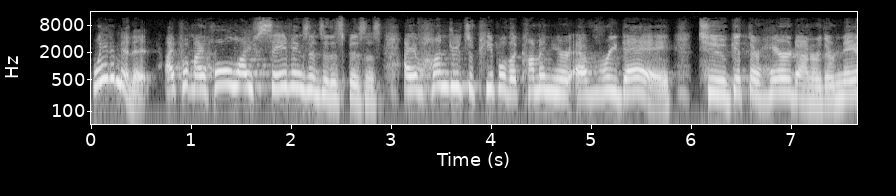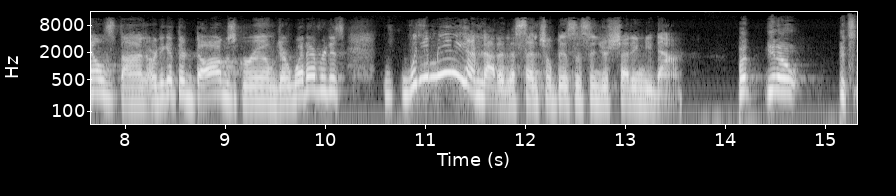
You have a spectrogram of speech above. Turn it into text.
wait a minute, I put my whole life savings into this business. I have hundreds of people that come in here every day to get their hair done or their nails done or to get their dogs groomed or whatever it is. What do you mean I'm not an essential business and you're shutting me down? But you know, it's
